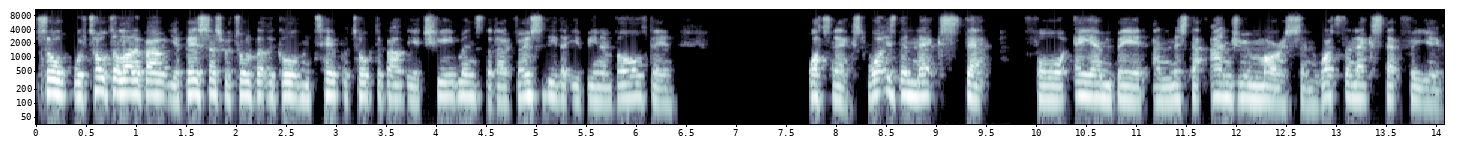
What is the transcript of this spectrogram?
so we've talked a lot about your business. We've talked about the golden tip. We've talked about the achievements, the diversity that you've been involved in. What's next? What is the next step for AM Bid and Mr. Andrew Morrison? What's the next step for you?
